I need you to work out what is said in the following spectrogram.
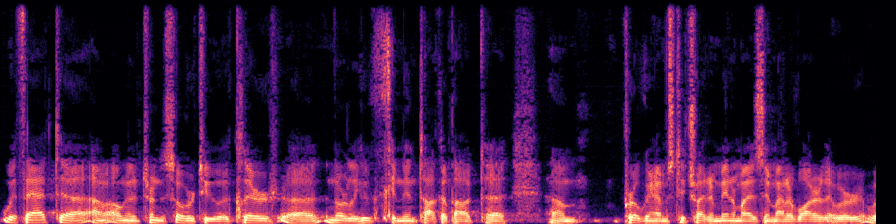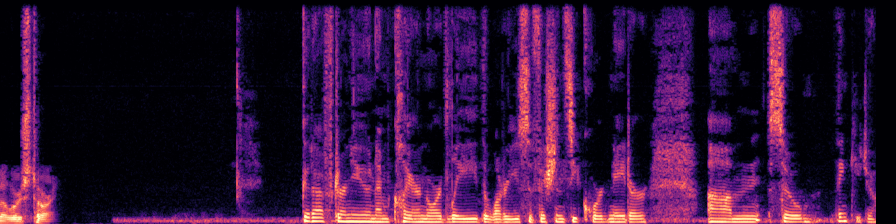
With that, uh, I'm going to turn this over to uh, Claire uh, Nordley, who can then talk about uh, um, programs to try to minimize the amount of water that we're, we're storing. Good afternoon. I'm Claire Nordley, the Water Use Efficiency Coordinator. Um, so, thank you, Joe.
